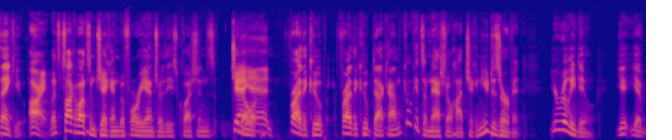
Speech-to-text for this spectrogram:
thank you. All right, let's talk about some chicken before we answer these questions. You know? Chicken. Fry the Coop, frythecoop.com. Go get some Nashville hot chicken. You deserve it. You really do. You, you,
